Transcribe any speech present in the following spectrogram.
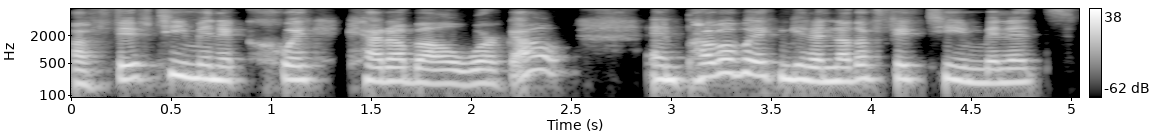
a 15 minute quick kettlebell workout and probably I can get another 15 minutes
